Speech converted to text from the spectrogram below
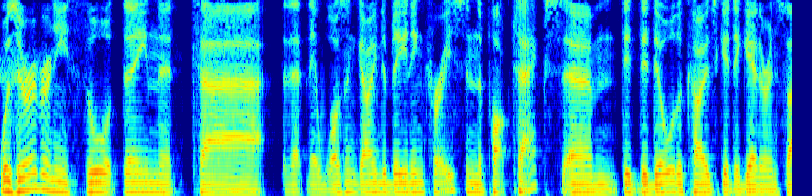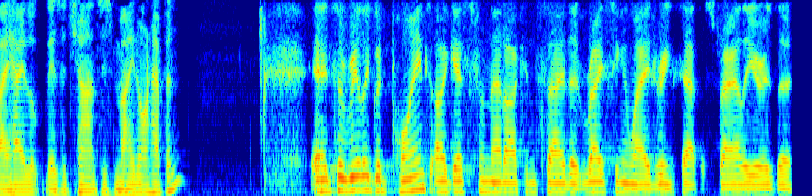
Was there ever any thought, Dean, that uh, that there wasn't going to be an increase in the POC tax? Um, did, did all the codes get together and say, "Hey, look, there's a chance this may not happen"? It's a really good point. I guess from that I can say that Racing and Wagering South Australia is a,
